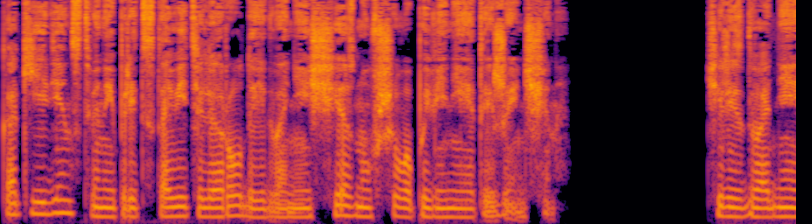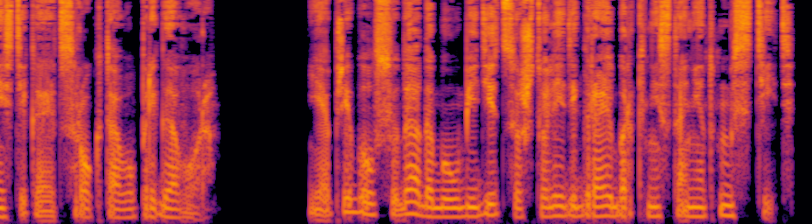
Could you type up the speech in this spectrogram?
Как единственный представитель рода, едва не исчезнувшего по вине этой женщины. Через два дня истекает срок того приговора. Я прибыл сюда, дабы убедиться, что леди Грайберг не станет мстить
